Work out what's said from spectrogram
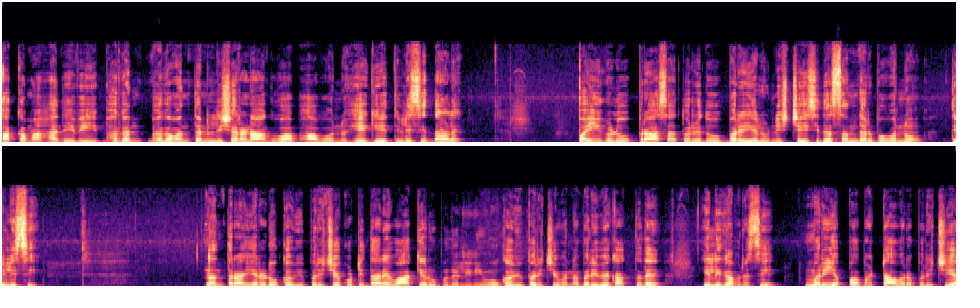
ಅಕ್ಕ ಮಹಾದೇವಿ ಭಗನ್, ಭಗವಂತನಲ್ಲಿ ಶರಣಾಗುವ ಭಾವವನ್ನು ಹೇಗೆ ತಿಳಿಸಿದ್ದಾಳೆ? ಪೈಗಳು ಪ್ರಾಸ ತೊರೆದು ಬರೆಯಲು ನಿಶ್ಚಯಿಸಿದ ಸಂದರ್ಭವನ್ನು ತಿಳಿಸಿ. ನಂತರ ಎರಡು ಕವಿ ಪರಿಚಯ ಕೊಟ್ಟಿದ್ದಾರೆ. ವಾಕ್ಯ ರೂಪದಲ್ಲಿ ನೀವು ಕವಿ ಪರಿಚಯವನ್ನು ಬರೀಬೇಕಾಗ್ತದೆ. ಇಲ್ಲಿ ಗಮನಿಸಿ, ಮರಿಯಪ್ಪ ಭಟ್ಟ ಅವರ ಪರಿಚಯ.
